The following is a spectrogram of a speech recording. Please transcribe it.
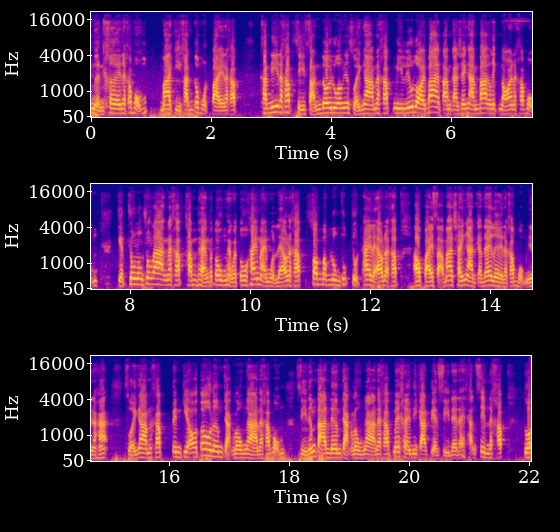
เหมือนเคยนะครับผมมากี่คันก็หมดไปนะครับ คันนี้นะครับสีสันโดยรวมยังสวยงามนะครับมีริ้วรอยบ้างตามการใช้งานบ้างเล็กน้อยนะครับผมเก็บช่วงลงช่วงล่างนะครับทำแผงประตูแผงประตูให้ใหม่หมดแล้วนะครับซ่อมบำรุงทุกจุดให้แล้วนะครับเอาไปสามารถใช้งานกันได้เลยนะครับผมนี่นะฮะสวยงามนะครับเป็นเกียร์ออโต้เดิมจากโรงงานนะครับผมสีน้ำตาลเดิมจากโรงงานนะครับไม่เคยมีการเปลี่ยนสีใดๆทั้งสิ้นนะครับตัว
